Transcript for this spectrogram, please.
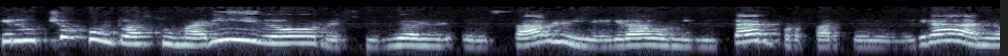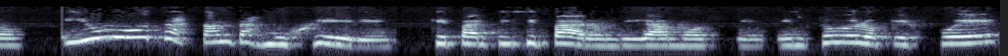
Que luchó junto a su marido, recibió el, sable y el grado militar por parte de Belgrano, y hubo otras tantas mujeres que participaron, digamos, en, todo lo que fue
